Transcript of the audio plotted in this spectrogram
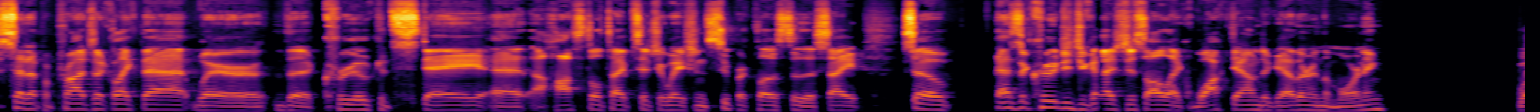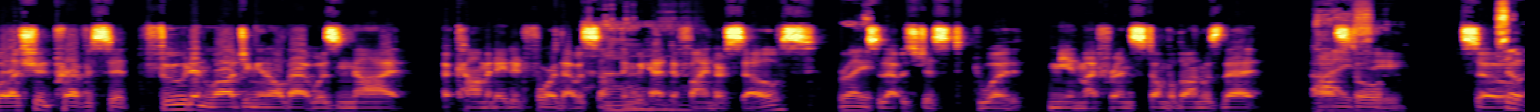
set up a project like that where the crew could stay at a hostel type situation, super close to the site. So, as a crew, did you guys just all like walk down together in the morning? Well, I should preface it food and lodging and all that was not accommodated for. That was something we had to Ah. find ourselves. Right. So that was just what me and my friends stumbled on was that hostel. So, So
